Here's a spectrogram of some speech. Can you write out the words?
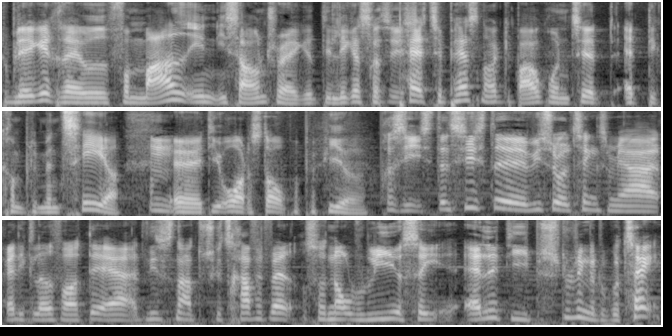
du bliver ikke revet for meget ind i soundtracket det ligger så pas, tilpas nok i baggrunden til at, at det komplementerer Mm. øh, de ord der står på papiret Præcis. Den sidste visuelle ting, som jeg er rigtig glad for, det er, at lige så snart du skal træffe et valg, så når du lige at se alle de beslutninger, du kan tage,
